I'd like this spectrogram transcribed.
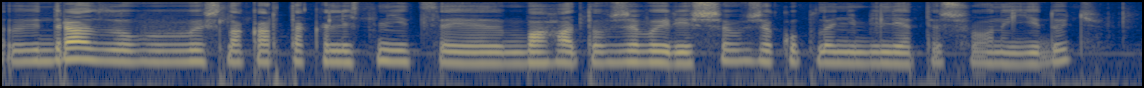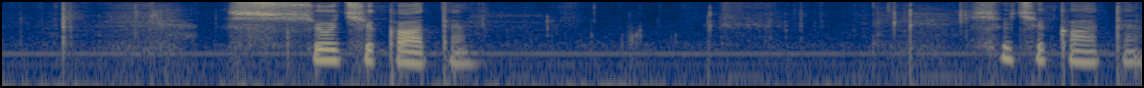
Відразу вийшла карта колісниці, багато вже вирішив, вже куплені білети, що вони їдуть. Що чекати? Що чекати?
